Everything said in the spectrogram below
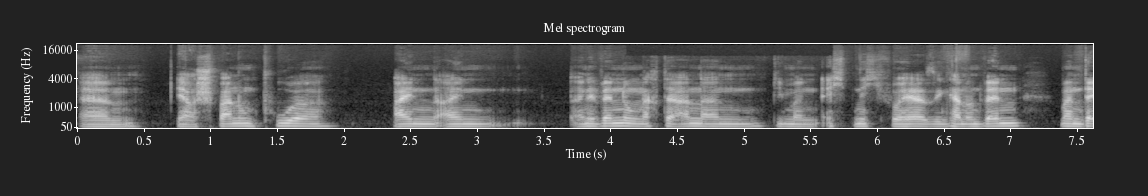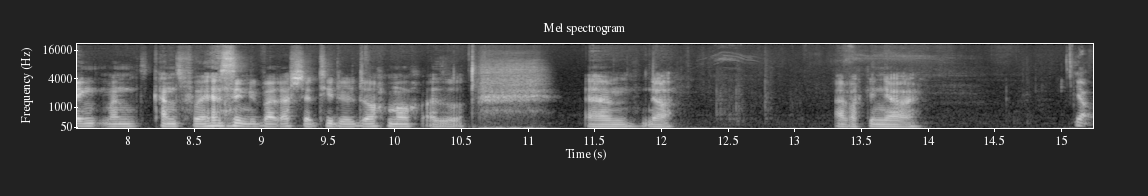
Ähm, ja, Spannung pur, ein, ein, eine Wendung nach der anderen, die man echt nicht vorhersehen kann. Und wenn man denkt, man kann es vorhersehen, überrascht der Titel doch noch. Also, ähm, ja, einfach genial. Ja.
